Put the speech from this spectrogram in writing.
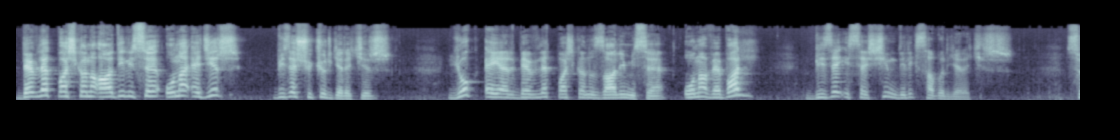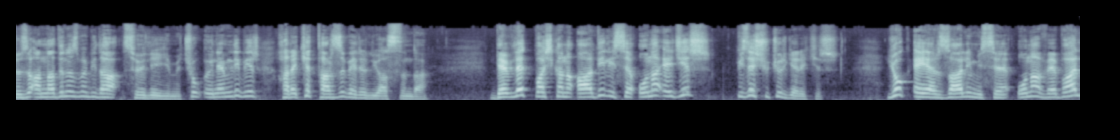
Devlet başkanı adil ise ona ecir bize şükür gerekir. Yok eğer devlet başkanı zalim ise ona vebal bize ise şimdilik sabır gerekir. Sözü anladınız mı bir daha söyleyeyim mi? Çok önemli bir hareket tarzı belirliyor aslında. Devlet başkanı adil ise ona ecir bize şükür gerekir. Yok eğer zalim ise ona vebal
